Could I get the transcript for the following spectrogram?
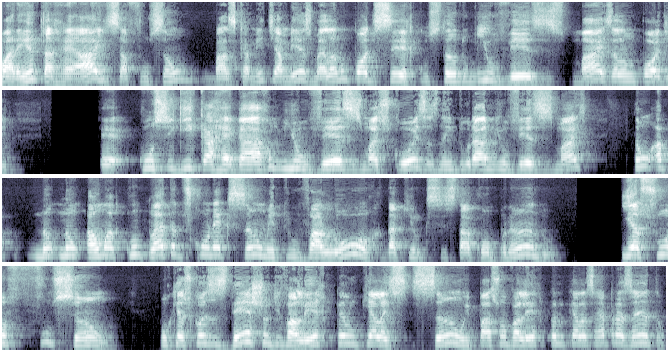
40 reais, a função basicamente é a mesma. Ela não pode ser custando mil vezes mais, ela não pode é, conseguir carregar mil vezes mais coisas, nem durar mil vezes mais. Então, a, não, não, há uma completa desconexão entre o valor daquilo que se está comprando e a sua função porque as coisas deixam de valer pelo que elas são e passam a valer pelo que elas representam.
